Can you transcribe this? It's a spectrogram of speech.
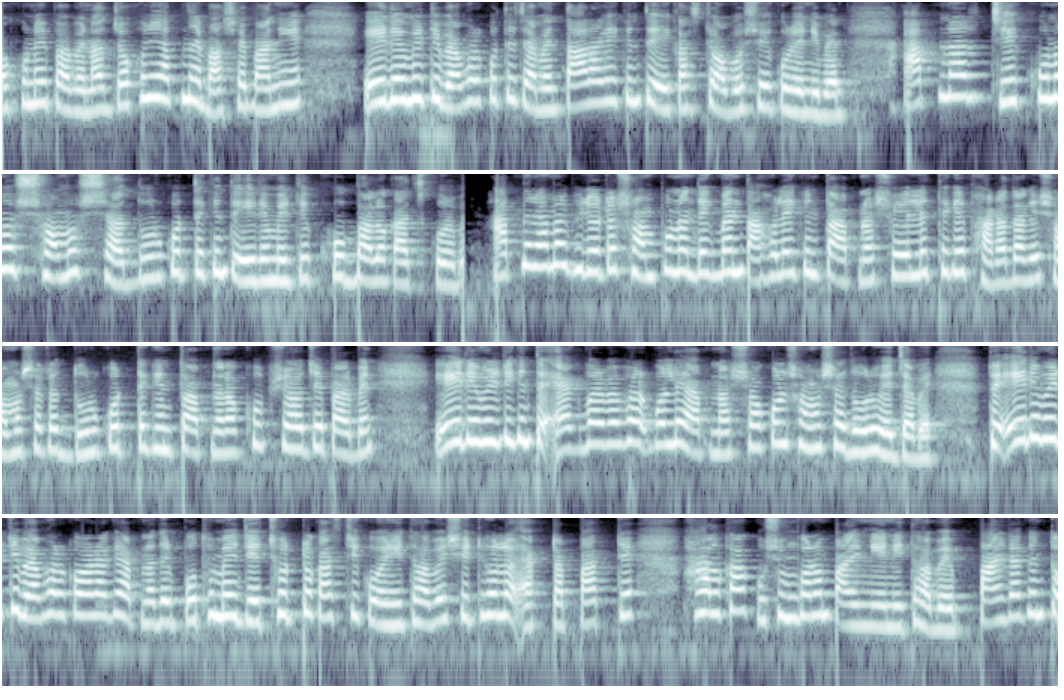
কখনোই পাবে না। যখনই আপনার বাসায় বানিয়ে এই রেমেডিটি ব্যবহার করতে যাবেন, তার আগে কিন্তু এই কাজটি অবশ্যই করে নেবেন। আপনার যে কোনো সমস্যা দূর করতে কিন্তু এই রেমেডিটি খুব ভালো কাজ করবে। আপনারা আমার ভিডিওটা সম্পূর্ণ দেখবেন, তাহলেই কিন্তু আপনার শরীরের থেকে ফাড়া দাগের সমস্যাটা দূর করতে কিন্তু আপনারা খুব সহজে পারবেন। এই রেমেডিটি কিন্তু একবার ব্যবহার করলে আপনার সকল সমস্যা দূর হয়ে যাবে। তো এই রেমেডিটি ব্যবহার করার আগে আপনাদের প্রথমে যে ছোট্ট কাজটি করে নিতে হবে, সেটি হলো একটা পাত্রে হালকা কুসুম গরম পানি নিয়ে নিতে হবে। পানিটা কিন্তু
